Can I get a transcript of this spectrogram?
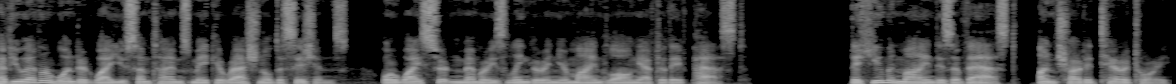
Have you ever wondered why you sometimes make irrational decisions, or why certain memories linger in your mind long after they've passed? The human mind is a vast, uncharted territory,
